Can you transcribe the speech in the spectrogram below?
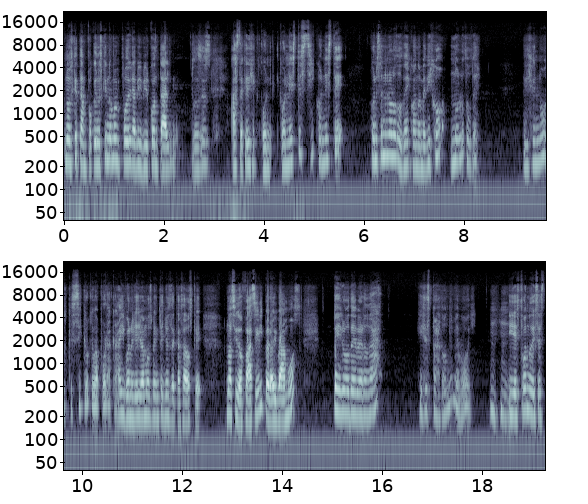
no es que tampoco, no es que no me puedo ir a vivir con tal. Entonces, hasta que dije, con, con este sí, con este, con este no, lo dudé. Cuando me dijo, no lo dudé. Y dije, no, es que sí, creo que va por acá. Y bueno, ya llevamos 20 años de casados que no ha sido fácil, pero ahí vamos. Pero de verdad, dices, ¿para dónde me voy? Y es cuando dices,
